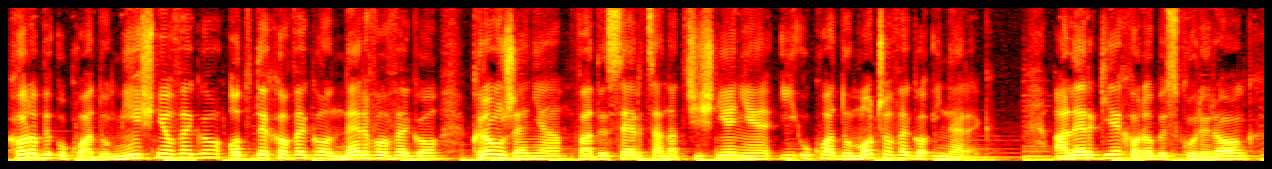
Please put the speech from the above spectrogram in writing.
choroby układu mięśniowego, oddechowego, nerwowego, krążenia, wady serca, nadciśnienie i układu moczowego i nerek. Alergie, choroby skóry rąk,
